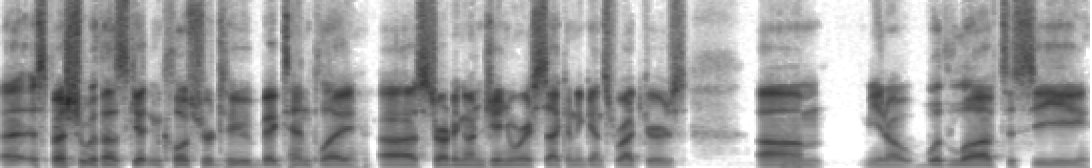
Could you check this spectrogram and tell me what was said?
uh, especially with us getting closer to Big Ten play, uh, starting on January second against Rutgers. Um, you know, would love to see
